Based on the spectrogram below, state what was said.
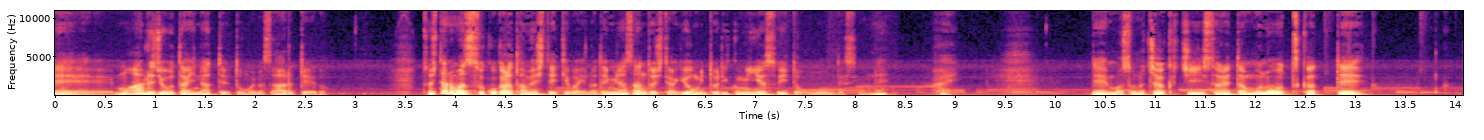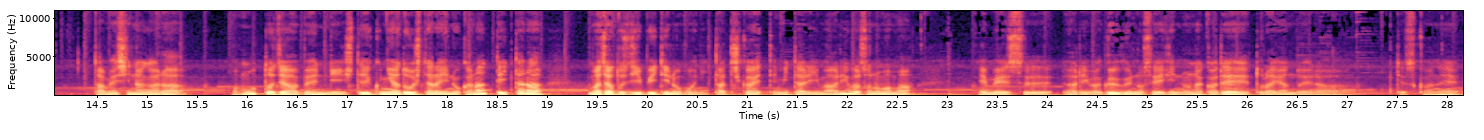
えー、もうある状態になってると思いますある程度。そしたらまずそこから試していけばいいので皆さんとしては業務に取り組みやすいと思うんですよね。はい。で、まあ、その着地されたものを使って試しながら、まあ、もっとじゃあ便利にしていくにはどうしたらいいのかなって言ったら、まあ、チャット GPT の方に立ち返ってみたり、まあ、あるいはそのまま MS あるいは Google の製品の中でトライアンドエラーですかね、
